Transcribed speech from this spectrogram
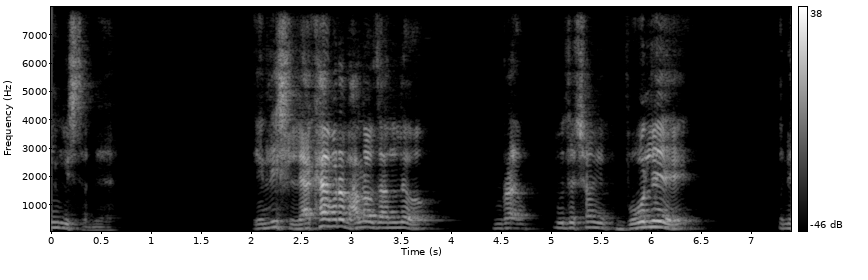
ইংলিশটা নিয়ে। ইংলিশ লেখা আমরা ভালো জানলেও আমরা ওদের সঙ্গে বলে মানে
